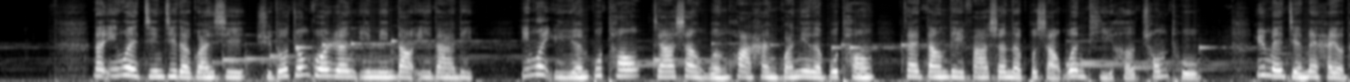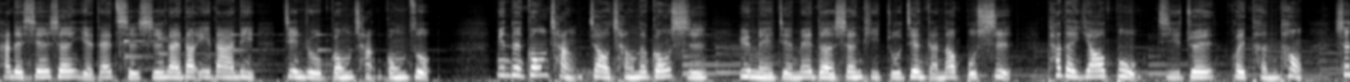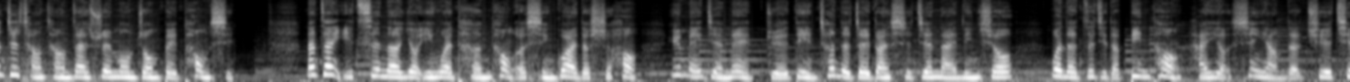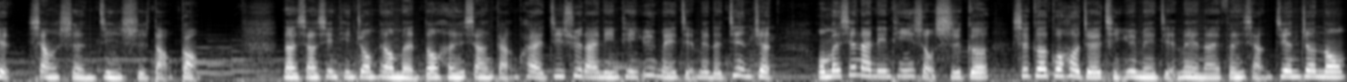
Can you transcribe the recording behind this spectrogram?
那因为经济的关系，许多中国人移民到意大利，因为语言不通，加上文化和观念的不同，在当地发生了不少问题和冲突。玉梅姐妹还有她的先生也在此时来到意大利，进入工厂工作。面对工厂较长的工时，玉梅姐妹的身体逐渐感到不适，她的腰部、脊椎会疼痛，甚至常常在睡梦中被痛醒。那在一次呢，又因为疼痛而醒过来的时候，玉梅姐妹决定趁着这段时间来灵修，为了自己的病痛还有信仰的缺欠，向神禁食祷告。那相信听众朋友们都很想赶快继续来聆听玉梅姐妹的见证。我们先来聆听一首诗歌，诗歌过后就会请玉梅姐妹来分享见证哦。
